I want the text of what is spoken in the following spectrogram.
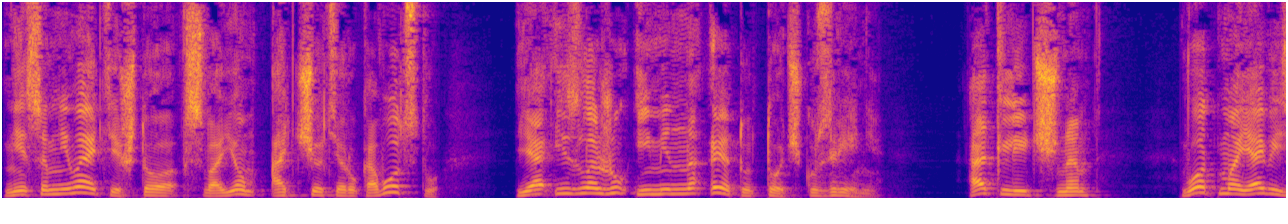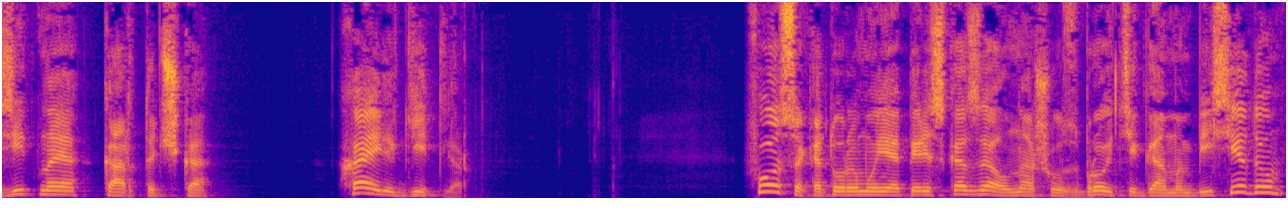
Не сомневайтесь, что в своем отчете руководству я изложу именно эту точку зрения. Отлично. Вот моя визитная карточка. Хайль Гитлер. Фоса, которому я пересказал нашу с Бройтигамом беседу,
